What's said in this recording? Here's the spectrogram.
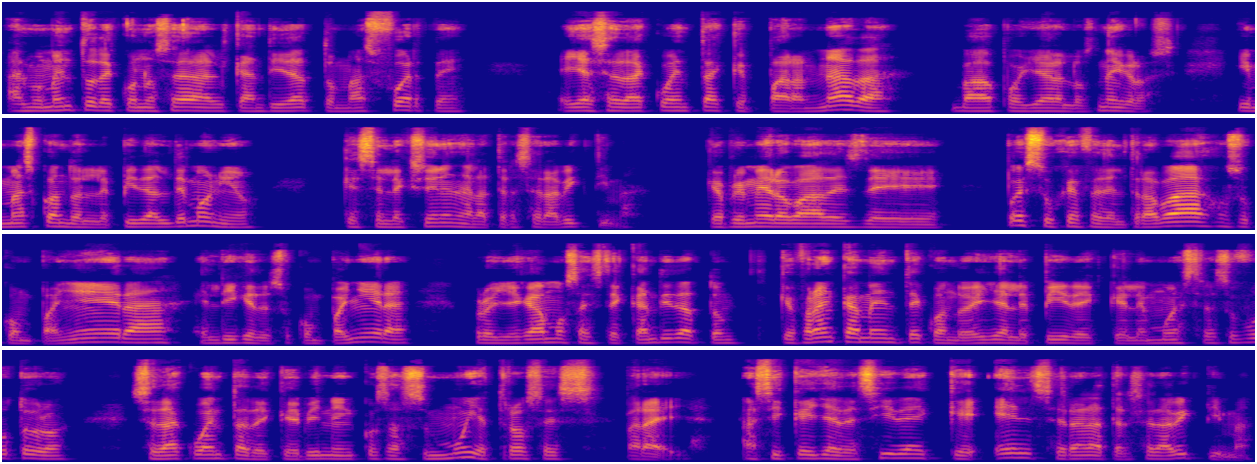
Al momento de conocer al candidato más fuerte, ella se da cuenta que para nada va a apoyar a los negros, y más cuando le pide al demonio que seleccionen a la tercera víctima, que primero va desde pues su jefe del trabajo, su compañera, el ligue de su compañera, pero llegamos a este candidato que francamente cuando ella le pide que le muestre su futuro, se da cuenta de que vienen cosas muy atroces para ella. Así que ella decide que él será la tercera víctima,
